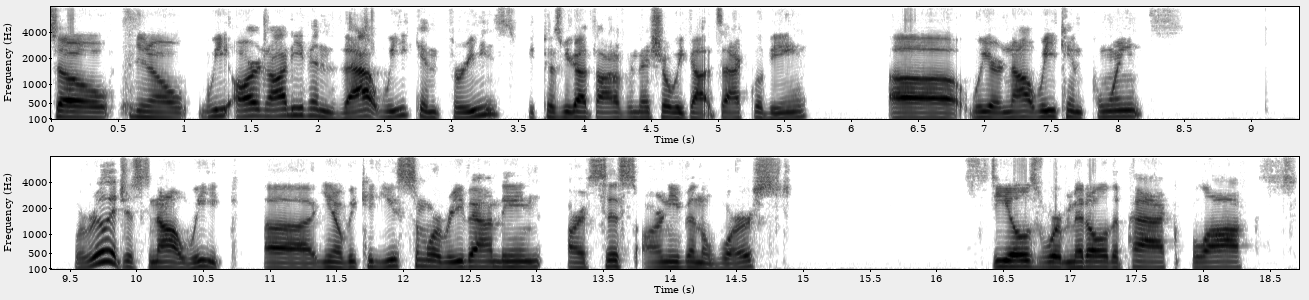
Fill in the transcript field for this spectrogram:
So, you know, we are not even that weak in threes because we got Donovan Mitchell, we got Zach LaVine. Uh, we are not weak in points. We're really just not weak. Uh, you know, we could use some more rebounding. Our assists aren't even the worst. Steals were middle of the pack. Blocks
